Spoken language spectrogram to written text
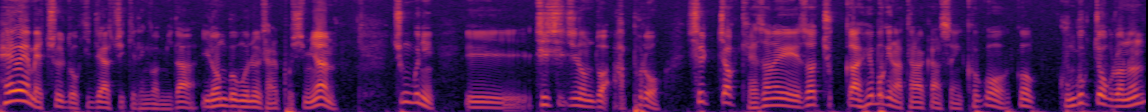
해외 매출도 기대할 수 있게 된 겁니다. 이런 부분을 잘 보시면 충분히 이 GC진놈도 앞으로 실적 개선에 의해서 주가 회복이 나타날 가능성이 크고 그 궁극적으로는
